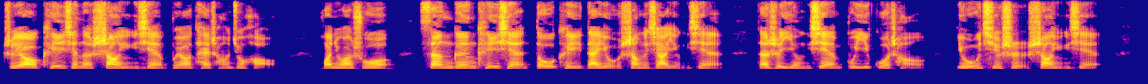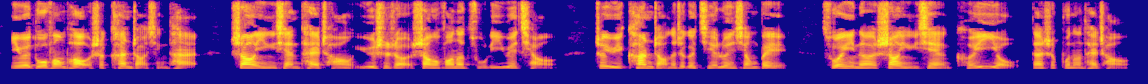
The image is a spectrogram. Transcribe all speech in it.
只要 K 线的上影线不要太长就好。换句话说，三根 K 线都可以带有上下影线，但是影线不宜过长，尤其是上影线，因为多方炮是看涨形态，上影线太长预示着上方的阻力越强，这与看涨的这个结论相悖。所以呢，上影线可以有，但是不能太长。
